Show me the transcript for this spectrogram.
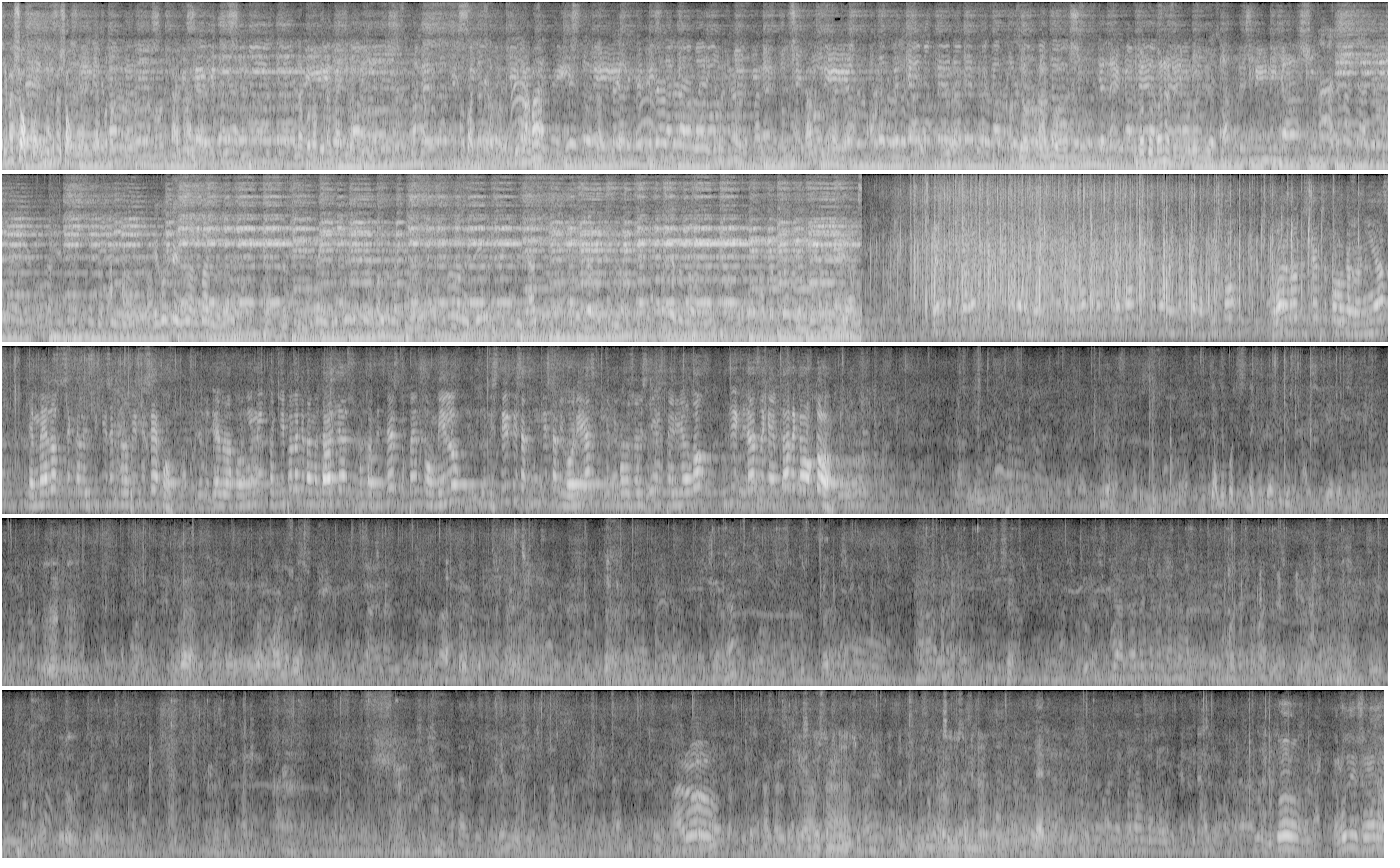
Και με σόφο, είναι και με σόφο. Την απονομή θα κάνει και να φύγει. Τι πράγμα. Εδώ τον Πανάς είναι η προπονητής. Εγώ ξέρω, θα πάρω, ΣΕΠ Επτωλοκαρνανίας και μέλος της Εκτελεστικής Επιτροπής της ΕΠΟ, για να απονείμει το κύπελο και τα μετάλλια στους πρωταθλητές του 5ου ομίλου της τρίτης εθνικής κατηγορίας για την ποδοσφαιριστική περίοδο 2017-18. Έχει ξεκινήσει το μηνά σου. Έχει ξεκινήσει το μηνά. Ναι, ναι. Καλούδι να δω.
